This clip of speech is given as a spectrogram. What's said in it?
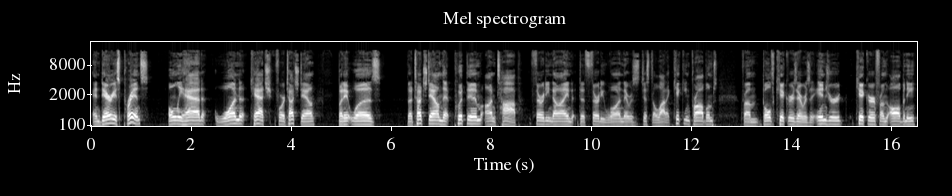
And Darius Prince only had one catch for a touchdown, but it was the touchdown that put them on top 39 to 31. There was just a lot of kicking problems from both kickers. There was an injured kicker from Albany.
